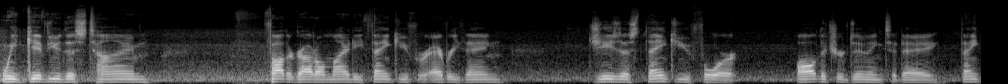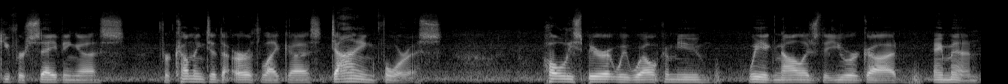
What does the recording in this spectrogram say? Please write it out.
We give you this time. Father God Almighty, thank you for everything. Jesus, thank you for all that you're doing today. Thank you for saving us, for coming to the earth like us, dying for us. Holy Spirit, we welcome you. We acknowledge that you are God. Amen.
